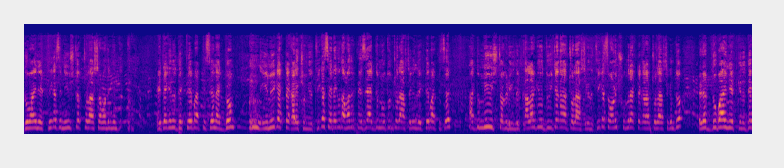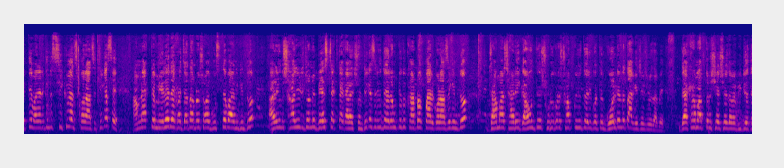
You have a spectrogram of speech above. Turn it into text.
দুবাই নেট কিন্তু দেখতে ইউনিক একটা কালেকশন ঠিক আছে? কিন্তু। কালার কিন্তু দুইটা কালার চলে আসছে কিন্তু, ঠিক আছে? অনেক সুন্দর একটা কালার চলে আসছে কিন্তু। এটা দুবাই নেট কিন্তু, দেখতে পারেন, এটা কিন্তু সিকোয়েন্স করা আছে, ঠিক আছে? আমরা একটা মেলে দেখা যাতে আমরা সবাই বুঝতে পারেন কিন্তু। আর কিন্তু শাড়ির জন্য বেস্ট একটা কালেকশন ঠিক আছে? কিন্তু এরকম কিন্তু কাটক পার করা আছে কিন্তু। জামা, শাড়ি, গাউন থেকে শুরু করে সবকিছু তৈরি করতে গোল্ডেনটা তো আগে শেষ হয়ে যাবে। দেখা মাত্র শেষ হয়ে যাবে ভিডিওতে,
